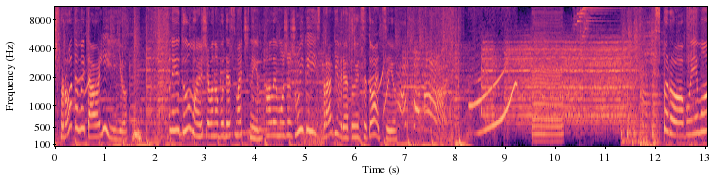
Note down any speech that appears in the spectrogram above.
шпротами та олією. Не думаю, що воно буде смачним, але може жуйки їй справді врятують ситуацію. Спробуємо.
